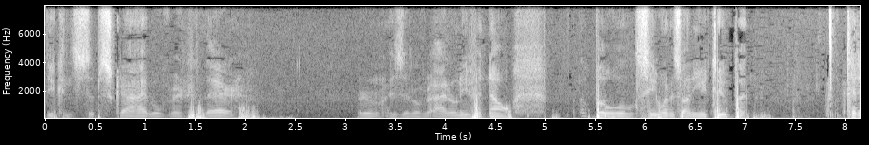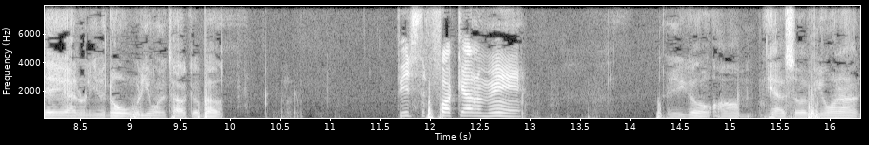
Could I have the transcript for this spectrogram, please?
you can subscribe over there. Or is it over? I don't even know, but we'll see when it's on YouTube. But today, I don't even know. What do you want to talk about? Beats the fuck out of me. There you go. Um, yeah. So if you wanna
